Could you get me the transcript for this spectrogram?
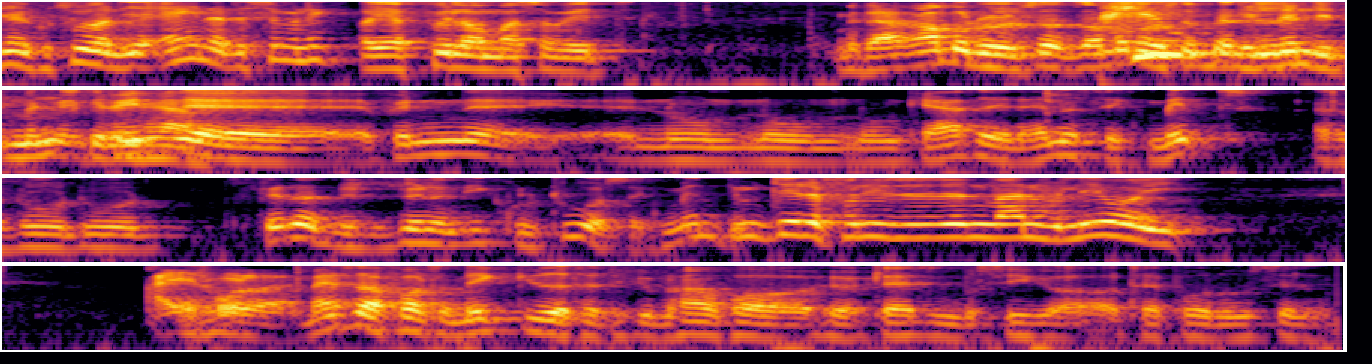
den her kultur, jeg aner det simpelthen ikke, og jeg føler mig som et... Men der rammer du så, så må du simpelthen elendigt menneske, den finde, her. øh, finde øh, nogle, nogle, nogle kærester i et andet segment. Altså du, du finder det synes i kultursegment. Jamen, det er da fordi, det er den verden, vi lever i. Ej, jeg tror, der er masser af folk, som ikke gider tage til København for at høre klassisk musik og, og tage på en udstilling.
